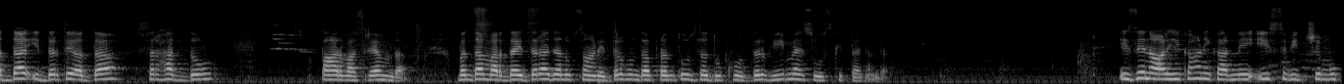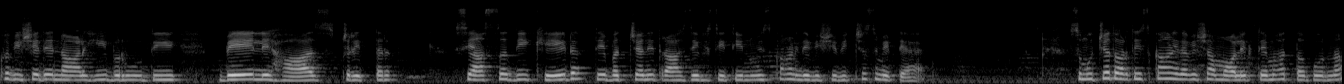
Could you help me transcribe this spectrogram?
ਅੱਧਾ ਇੱਧਰ ਤੇ ਅੱਧਾ ਸਰਹੱਦੋਂ ਪਾਰ ਵਸ ਰਿਹਾ ਹੁੰਦਾ। ਬੰਦਾ ਮਰਦਾ ਇੱਧਰ ਆ ਜਾਂ ਨੁਕਸਾਨ ਇੱਧਰ ਹੁੰਦਾ, ਪਰੰਤੂ ਉਸ ਦਾ ਦੁੱਖ ਉੱਧਰ ਵੀ ਮਹਿਸੂਸ ਕੀਤਾ ਜਾਂਦਾ। ਇਸ ਦੇ ਨਾਲ ਹੀ ਕਹਾਣੀਕਾਰ ਨੇ ਇਸ ਵਿੱਚ ਮੁੱਖ ਵਿਸ਼ੇ ਦੇ ਨਾਲ ਹੀ ਬਰੂਦ ਦੀ ਬੇਲਿਹਾਜ਼ ਚਰਿੱਤਰ, ਸਿਆਸਤ ਦੀ ਖੇਡ ਤੇ ਬੱਚਿਆਂ ਦੀ ਤਰਾਸਦਿਕ ਸਥਿਤੀ ਨੂੰ ਇਸ ਕਹਾਣੀ ਦੇ ਵਿਸ਼ੇ ਵਿੱਚ ਸਮੇਟਿਆ ਹੈ। ਸਮੁੱਚੇ ਤੌਰ ਤੇ ਇਸ ਕਹਾਣੀ ਦਾ ਵਿਸ਼ਾ ਮੌਲਿਕ ਤੇ ਮਹੱਤਵਪੂਰਨ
